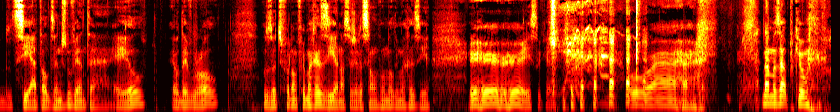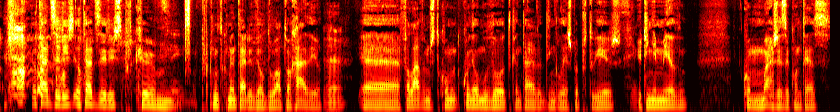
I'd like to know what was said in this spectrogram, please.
de Seattle dos anos 90. É ele, é o Dave Grohl. Os outros foram, foi uma razia, a nossa geração levou-me ali uma razia. É isso que é. Não, mas ah, porque eu- ele está a dizer isto, ele está a dizer isto porque, porque no documentário dele do Autorádio eh, falávamos de como quando ele mudou de cantar de inglês para português, eu tinha medo, como às vezes acontece,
